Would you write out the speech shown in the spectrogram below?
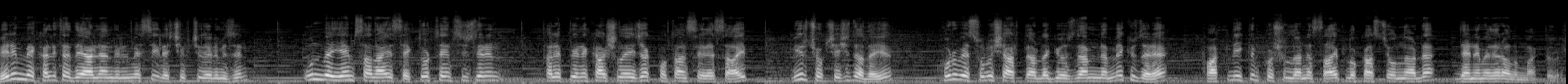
verim ve kalite değerlendirilmesiyle çiftçilerimizin un ve yem sanayi sektör temsilcilerin taleplerini karşılayacak potansiyele sahip birçok çeşit adayı kuru ve sulu şartlarda gözlemlenmek üzere farklı iklim koşullarına sahip lokasyonlarda denemeler alınmaktadır.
